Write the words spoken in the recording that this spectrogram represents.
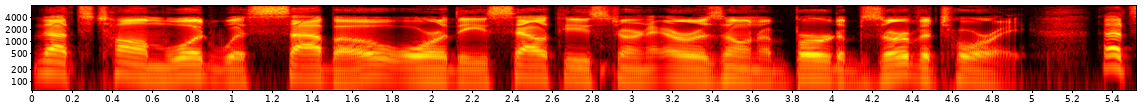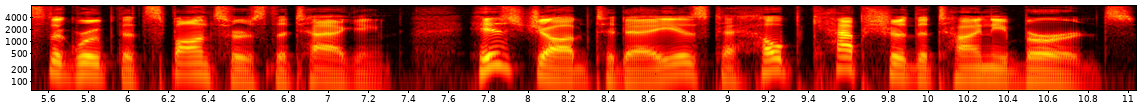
That's Tom Wood with SABO, or the Southeastern Arizona Bird Observatory. That's the group that sponsors the tagging. His job today is to help capture the tiny birds.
